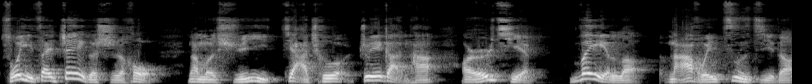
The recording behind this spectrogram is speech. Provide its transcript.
所以在这个时候，那么徐毅驾车追赶他，而且为了拿回自己的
